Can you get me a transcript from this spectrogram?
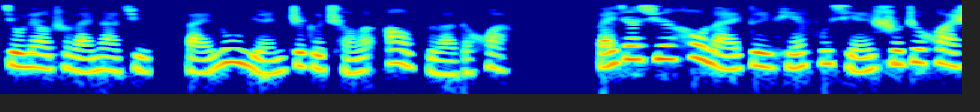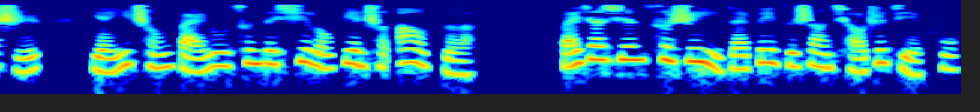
就撂出来那句“白鹿原这个成了奥子了”的话。白嘉轩后来对田福贤说这话时，演绎成白鹿村的戏楼变成奥子了。白嘉轩侧身倚在被子上，瞧着姐夫，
